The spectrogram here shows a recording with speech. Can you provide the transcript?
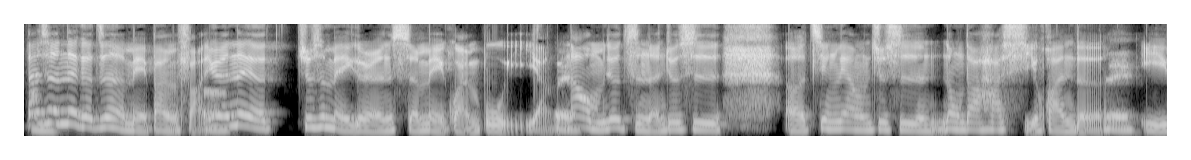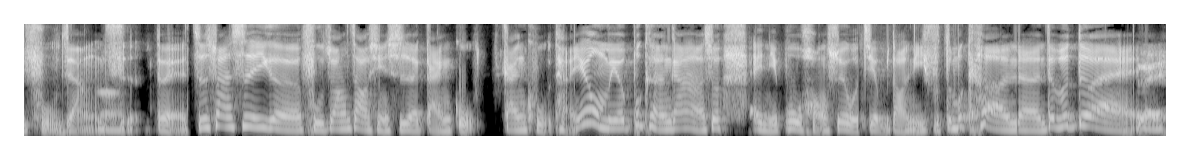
但是那个真的没办法，因为那个就是每个人审美观不一样，那我们就只能就是呃尽量就是弄到他喜欢的衣服这样子，对，这算是一个服装造型师的甘苦甘苦谈，因为我们又不可能刚刚说，哎你不红，所以我借不到你衣服，怎么可能，对不对？对，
